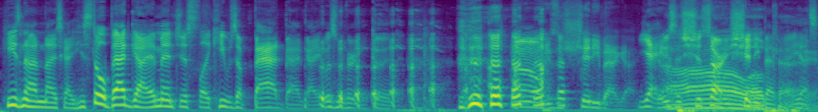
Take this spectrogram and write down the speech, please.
he's not a nice guy. He's still a bad guy. I meant just like he was a bad bad guy. He wasn't very good. Oh, he's a shitty bad guy. Yeah, he was a shit. Sorry, Oh, shitty bad guy. okay. Yes.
